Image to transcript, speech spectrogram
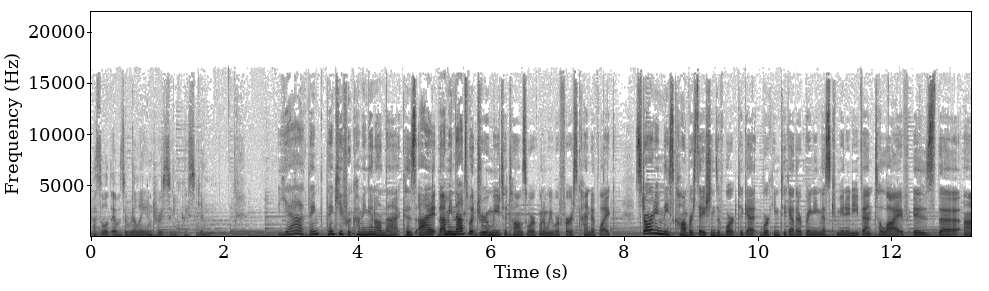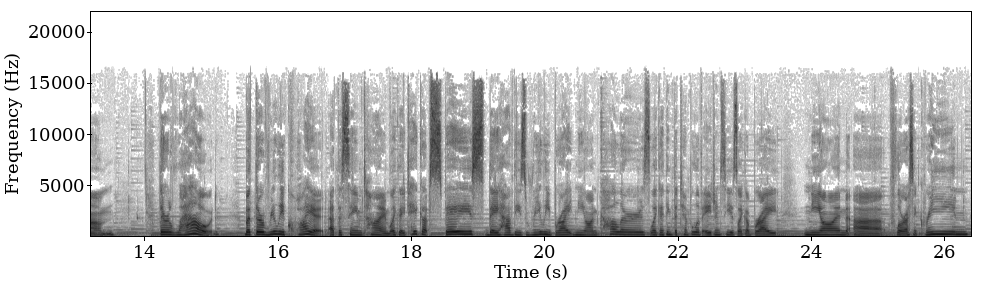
I thought that was a really interesting question. Yeah, thank thank you for coming in on that because I I mean that's what drew me to Tom's work when we were first kind of like starting these conversations of work to get working together, bringing this community event to life. Is the um, they're loud but they're really quiet at the same time. Like they take up space, they have these really bright neon colors. Like I think the Temple of Agency is like a bright neon uh, fluorescent green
